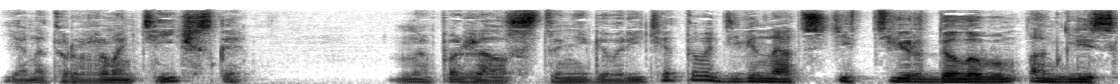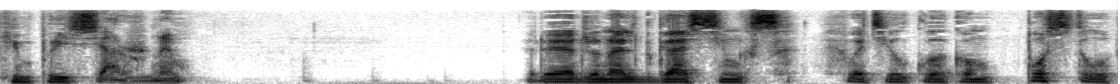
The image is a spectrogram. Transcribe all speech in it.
Я натура романтическая. Но, пожалуйста, не говорите этого двенадцати тирдоловым английским присяжным. Реджинальд Гастингс хватил кулаком по столу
